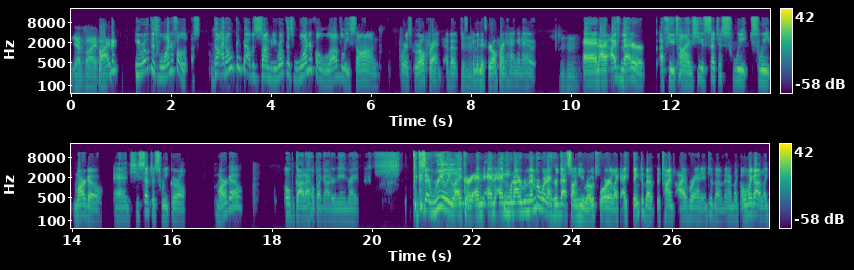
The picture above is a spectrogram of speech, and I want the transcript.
Yeah, vibe. Vibin. He wrote this wonderful. No, I don't think that was a song, but he wrote this wonderful, lovely song for his girlfriend about just Mhm. him and his girlfriend hanging out. hmm and I, I've met her a few times. She is such a sweet, sweet Margot, and she's such a sweet girl. Margot? Oh God, I hope I got her name right because I really like her. And and and when I remember when I heard that song he wrote for her, like I think about the times I've ran into them, and I'm like, oh my God, like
